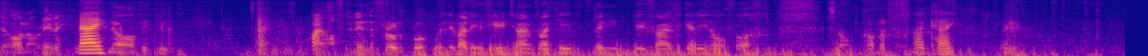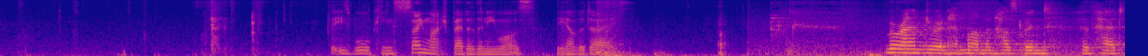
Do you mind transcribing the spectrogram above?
No, not really. No? No, they can quite often in the front, but when they've had it a few times, like then you do five to get in all four. It's not common. Okay. But he's walking so much better than he was the other day. Miranda and her mum and husband have had,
